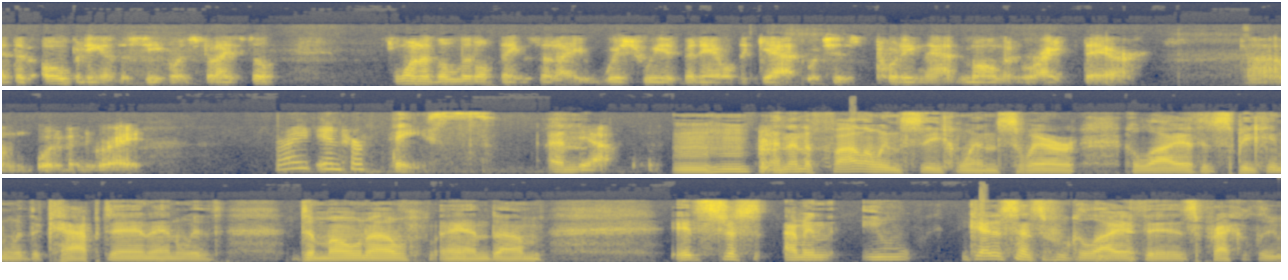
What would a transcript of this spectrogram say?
at the opening of the sequence, but I still it's one of the little things that I wish we had been able to get, which is putting that moment right there. Um, would have been great. Right in her face. And Yeah. hmm And then the following sequence where Goliath is speaking with the captain and with Demona, and um, it's just, I mean, you get a sense of who Goliath is practically,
